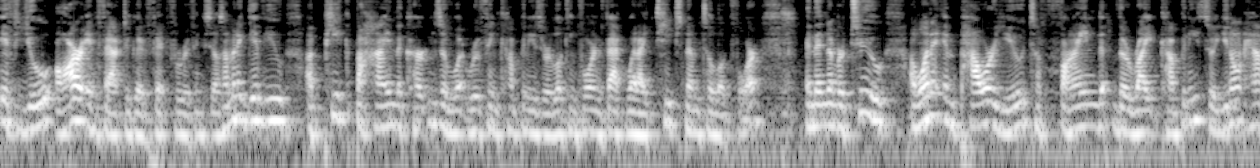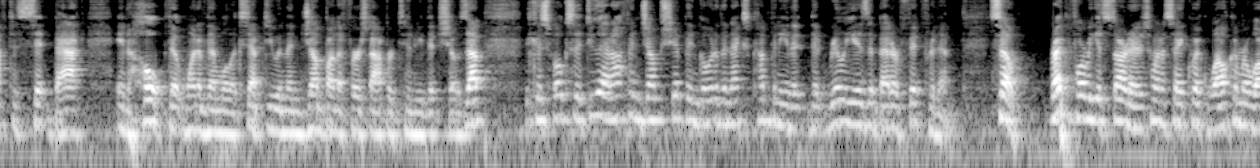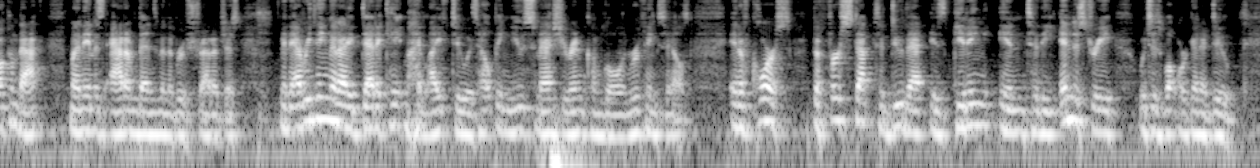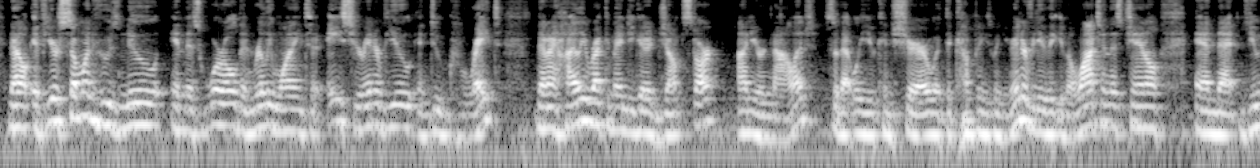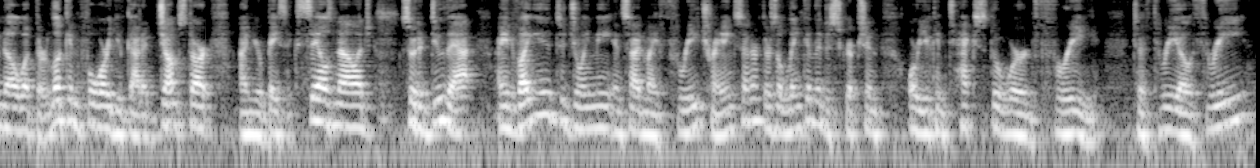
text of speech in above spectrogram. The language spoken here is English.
if you are in fact a good fit for roofing sales. I'm going to give you a peek behind the curtains of what roofing companies are looking for, in fact, what I teach them to look for. And then number two, I want to empower you to find the right company so you don't have to sit back and hope that one of them will accept you and then jump on the first opportunity that shows up. Because folks that do that often jump ship and go to the next company that, that really is a better fit for them. So Right before we get started, I just want to say a quick welcome or welcome back. My name is Adam Bensman, the Roof Strategist, and everything that I dedicate my life to is helping you smash your income goal in roofing sales. And of course, the first step to do that is getting into the industry, which is what we're going to do. Now, if you're someone who's new in this world and really wanting to ace your interview and do great, then I highly recommend you get a jump start on your knowledge so that way you can share with the companies when you interview that you've been watching this channel and that you know what they're looking for. You've got a jump start on your basic sales knowledge. So to do that, I invite you to join me inside my free training center. There's a link in the description or you can text the word free to 303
